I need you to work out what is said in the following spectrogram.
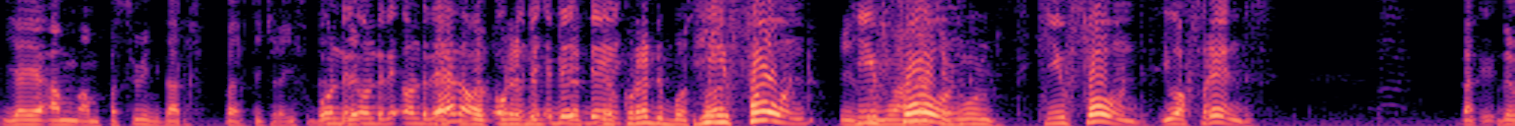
Yeah, yeah, I'm, I'm pursuing that particular issue. on the, the, on the on the other other one, the, the, the, the, the credible he found he found he found your friends. that the,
